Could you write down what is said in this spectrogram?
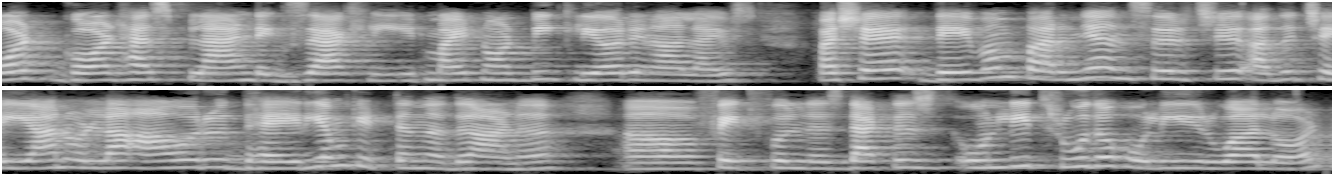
what God has planned exactly it might not be clear in our lifes പക്ഷേ ദൈവം പറഞ്ഞ അനുസരിച്ച് അത് ചെയ്യാനുള്ള ആ ഒരു ധൈര്യം കിട്ടുന്നത് ആണ് faithfulness that is only through the holy റുവ ലോഡ്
